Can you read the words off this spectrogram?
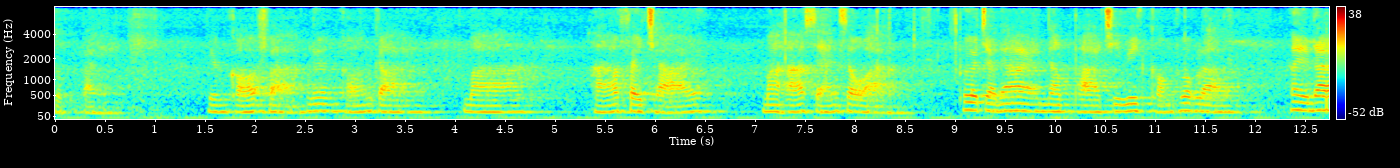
สุขไป จึงขอฝากเรื่องของการมา หาไฟฉายมาหาแสงสว่าง เพื่อจะได้นำพาชีวิตของพวกเราให้ได้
